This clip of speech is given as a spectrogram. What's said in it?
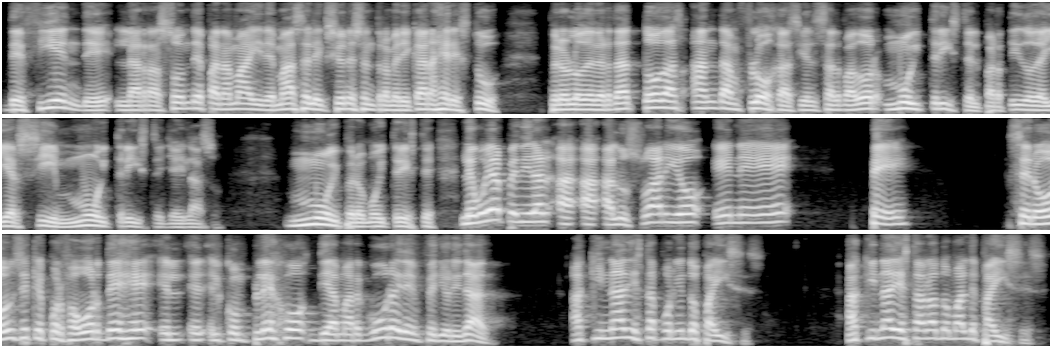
defiende la razón de Panamá y demás elecciones centroamericanas, eres tú. Pero lo de verdad, todas andan flojas y El Salvador, muy triste el partido de ayer. Sí, muy triste, Jay Lazo. Muy, pero muy triste. Le voy a pedir al, usuario NEP011 que por favor deje el complejo de amargura y de inferioridad. Aquí nadie está poniendo países. Aquí nadie está hablando mal de países.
